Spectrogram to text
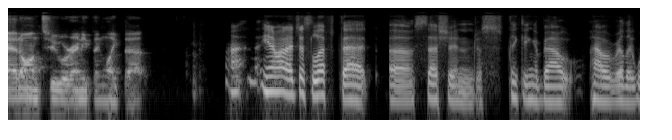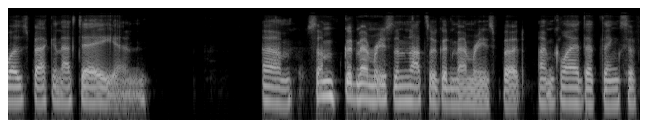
add on to or anything like that? you know what? I just left that uh, session just thinking about how it really was back in that day and um, some good memories, some not so good memories, but I'm glad that things have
